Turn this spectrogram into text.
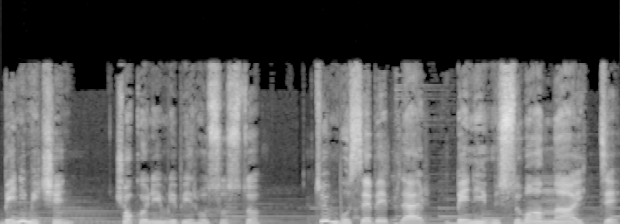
Benim için çok önemli bir husustu. Tüm bu sebepler beni Müslümanlığa itti.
